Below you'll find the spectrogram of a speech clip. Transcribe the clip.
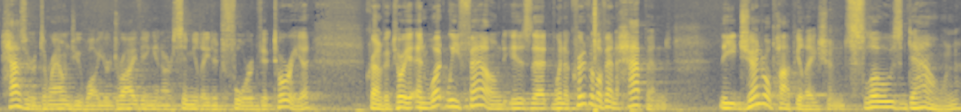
hazards around you while you're driving in our simulated Ford Victoria Crown Victoria. And what we found is that when a critical event happened, the general population slows down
